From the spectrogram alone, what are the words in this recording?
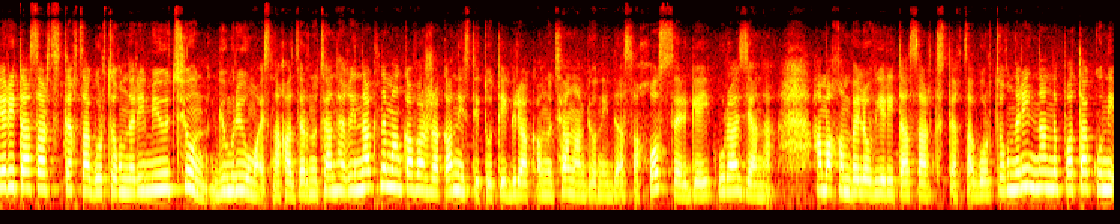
Երիտասարդ ստեղծագործողների միություն. Գյումրիում այս նախաձեռնության հեղինակն է Մանկավարժական ինստիտուտի գրականության ամբիոնի դասախոս Սերգեյ Կուրազյանը։ Համախմբելով երիտասարդ ստեղծագործողներին նա նպատակ ունի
